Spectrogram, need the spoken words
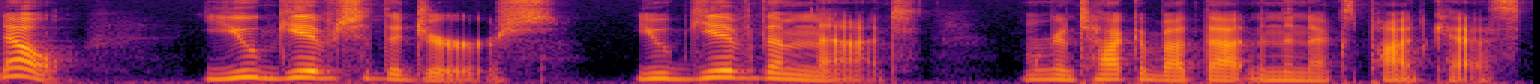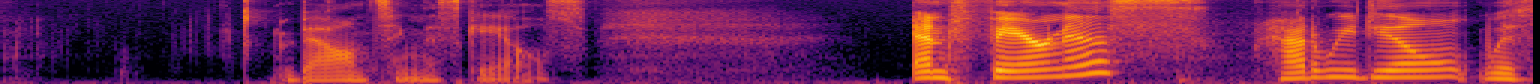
No, you give to the jurors. You give them that. We're going to talk about that in the next podcast. Balancing the scales. And fairness, how do we deal with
